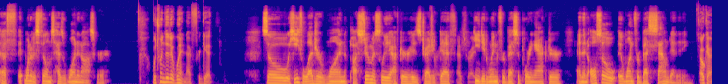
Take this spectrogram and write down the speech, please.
a f- one of his films has won an Oscar. Which one did it win? I forget. So Heath Ledger won posthumously after his tragic right. death. That's right. He did win for Best Supporting Actor, and then also it won for Best Sound Editing. okay.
